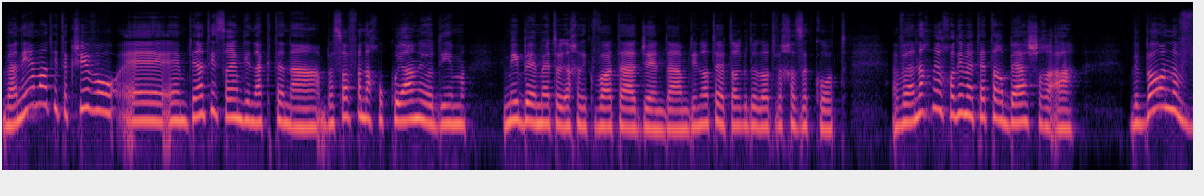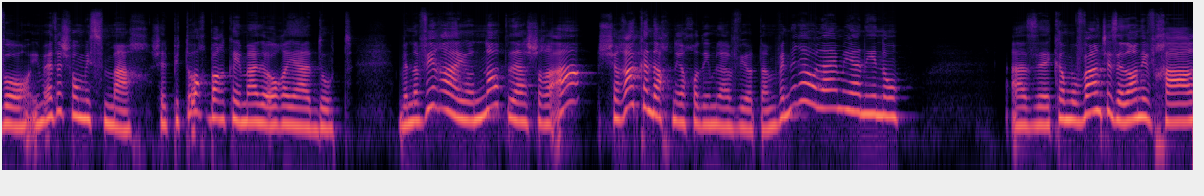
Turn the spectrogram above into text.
ואני אמרתי, תקשיבו, אה, אה, מדינת ישראל היא מדינה קטנה, בסוף אנחנו כולנו יודעים מי באמת הולך לקבוע את האג'נדה, המדינות היותר גדולות וחזקות, אבל אנחנו יכולים לתת הרבה השראה. ובואו נבוא עם איזשהו מסמך של פיתוח בר קיימא לאור היהדות, ונביא רעיונות להשראה שרק אנחנו יכולים להביא אותם, ונראה אולי הם יעניינו. אז אה, כמובן שזה לא נבחר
